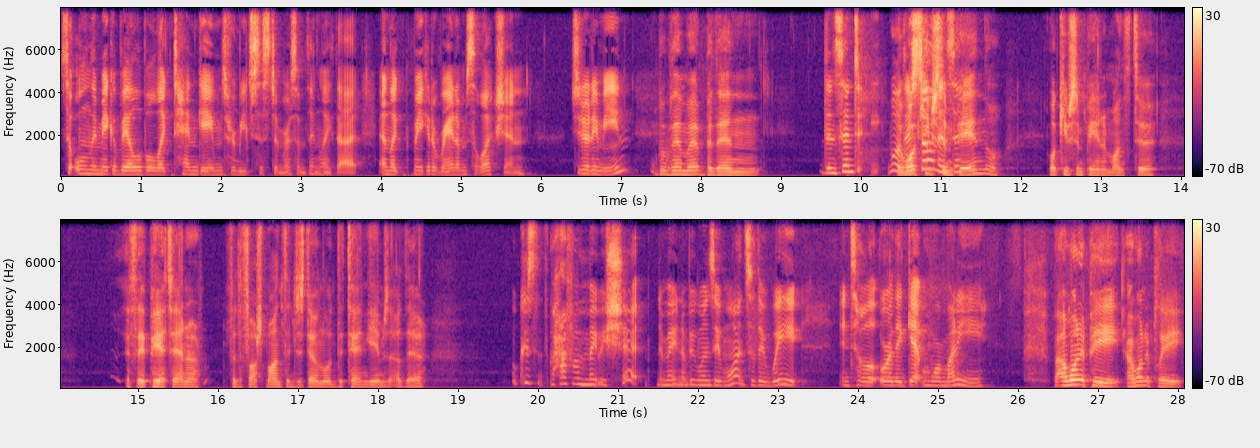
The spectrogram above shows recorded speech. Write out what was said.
So only make available like ten games from each system or something like that, and like make it a random selection. Do you know what I mean? But then, but then, Then send. To, well, but what still keeps an them paying though? What keeps them paying a month too? If they pay a tenner for the first month and just download the ten games that are there, because half of them might be shit. They might not be ones they want, so they wait until or they get more money. but I want to pay. I want to play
